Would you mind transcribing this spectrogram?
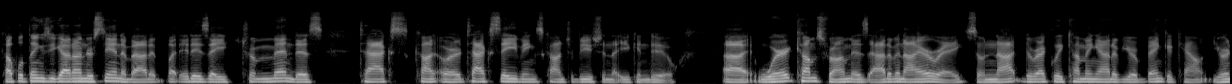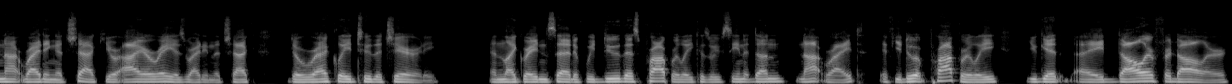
a couple things you got to understand about it, but it is a tremendous tax con- or tax savings contribution that you can do. Uh, where it comes from is out of an IRA. So, not directly coming out of your bank account. You're not writing a check. Your IRA is writing the check directly to the charity. And like Radon said, if we do this properly, because we've seen it done not right, if you do it properly, you get a dollar for dollar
